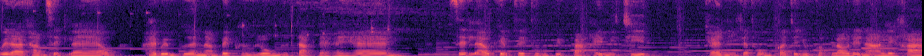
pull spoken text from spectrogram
เวลาทำเสร็จแล้วให้เพื่อนๆนำไปผึ่งลมหรือตากแดดให้แห้ง เสร็จแล้วเก็บใส่ถุงปิดปากให้มิดชิด แค่นี้กระทงก็จะอยู่กับเราได้นานเลยค่ะ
